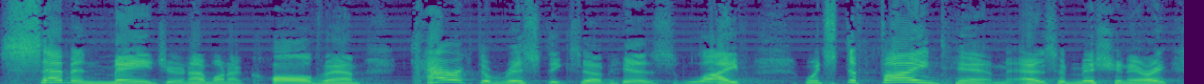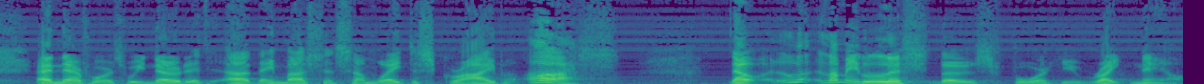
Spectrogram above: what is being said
seven major, and I want to call them characteristics of his life, which defined him as a missionary. And therefore, as we noted, uh, they must in some way describe us. Now, l- let me list those for you right now.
